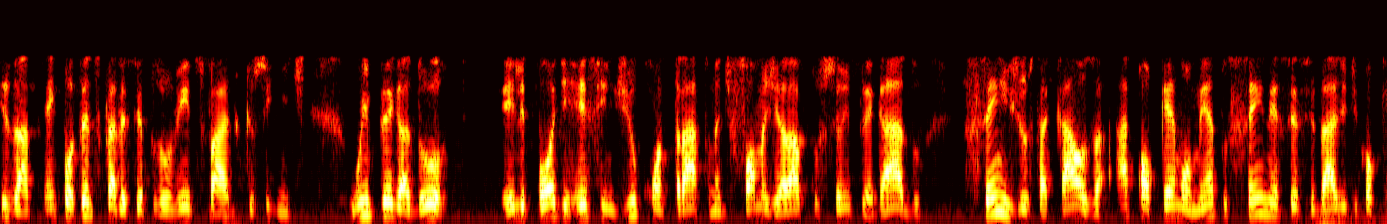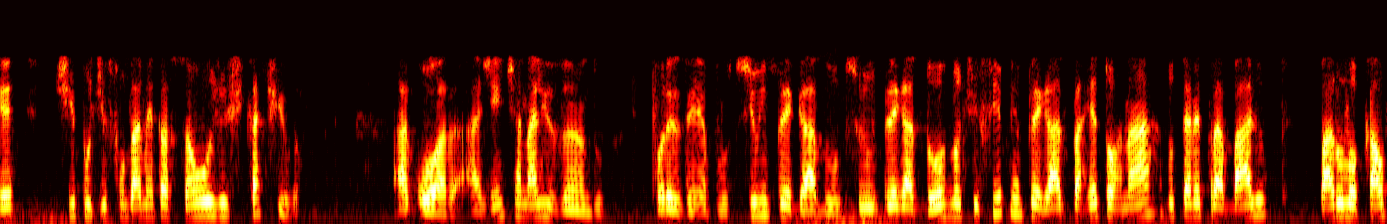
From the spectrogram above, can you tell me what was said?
Exato. É importante esclarecer para os ouvintes, Fábio, que é o seguinte, o empregador, ele pode rescindir o contrato, né, de forma geral, com o seu empregado, sem justa causa, a qualquer momento, sem necessidade de qualquer tipo de fundamentação ou justificativa. Agora, a gente analisando, por exemplo, se o empregado, se o empregador notifica o empregado para retornar do teletrabalho para o local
